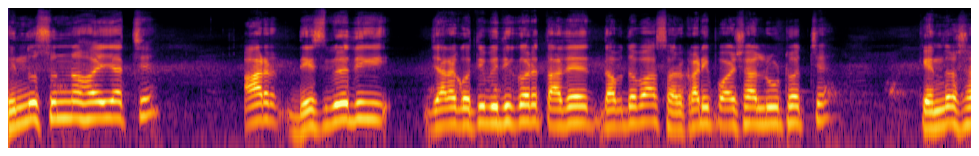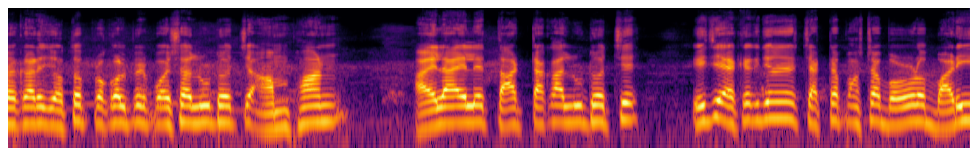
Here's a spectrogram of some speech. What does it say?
হিন্দু শূন্য হয়ে যাচ্ছে, আর দেশবিরোধী যারা গতিবিধি করে তাদের দবদবা, সরকারি পয়সা লুট হচ্ছে, কেন্দ্র সরকারের যত প্রকল্পের পয়সা লুট হচ্ছে, আমফান আয়লা আইলে তার টাকা লুট হচ্ছে। এই যে এক একজনের চারটা, পাঁচটা বড় বড় বাড়ি,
